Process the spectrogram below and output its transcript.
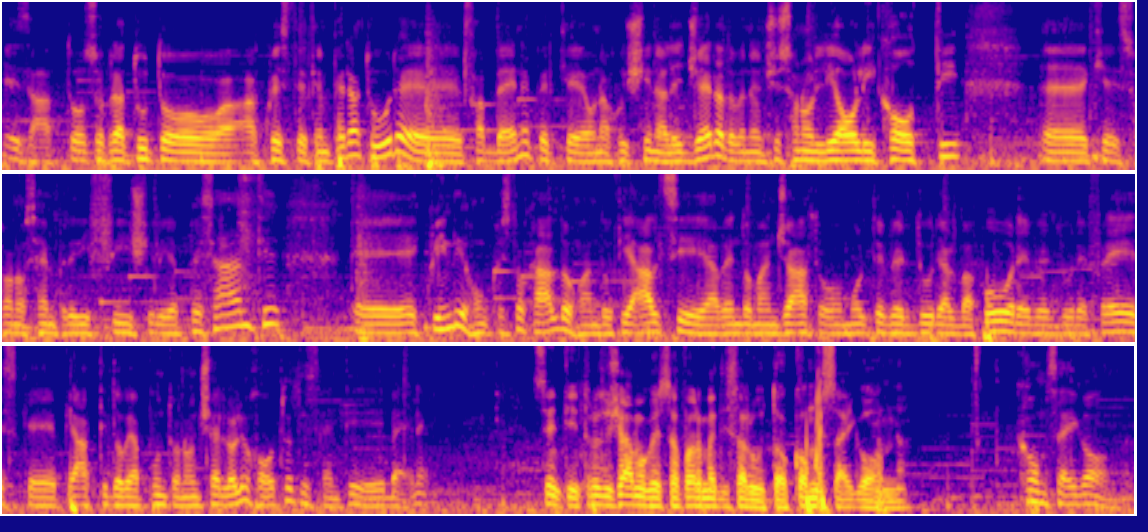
Esatto, soprattutto a queste temperature fa bene perché è una cucina leggera dove non ci sono gli oli cotti eh, che sono sempre difficili e pesanti e quindi con questo caldo quando ti alzi avendo mangiato molte verdure al vapore, verdure fresche, piatti dove appunto non c'è l'olio cotto ti senti bene. Senti, introduciamo questa forma di saluto, come Saigon. Come Saigon.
